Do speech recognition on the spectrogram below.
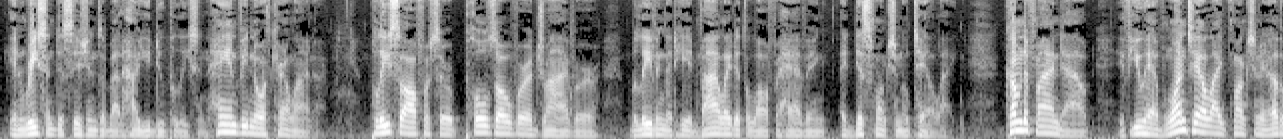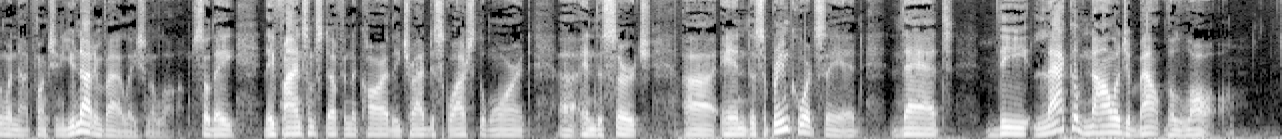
in recent decisions about how you do policing. Heien v. North Carolina. Police officer pulls over a driver believing that he had violated the law for having a dysfunctional tail light. Come to find out, if you have one tail light functioning and the other one not functioning, you're not in violation of law. So they, they find some stuff in the car. They tried to squash the warrant uh, and the search. Uh, and the Supreme Court said that the lack of knowledge about the law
